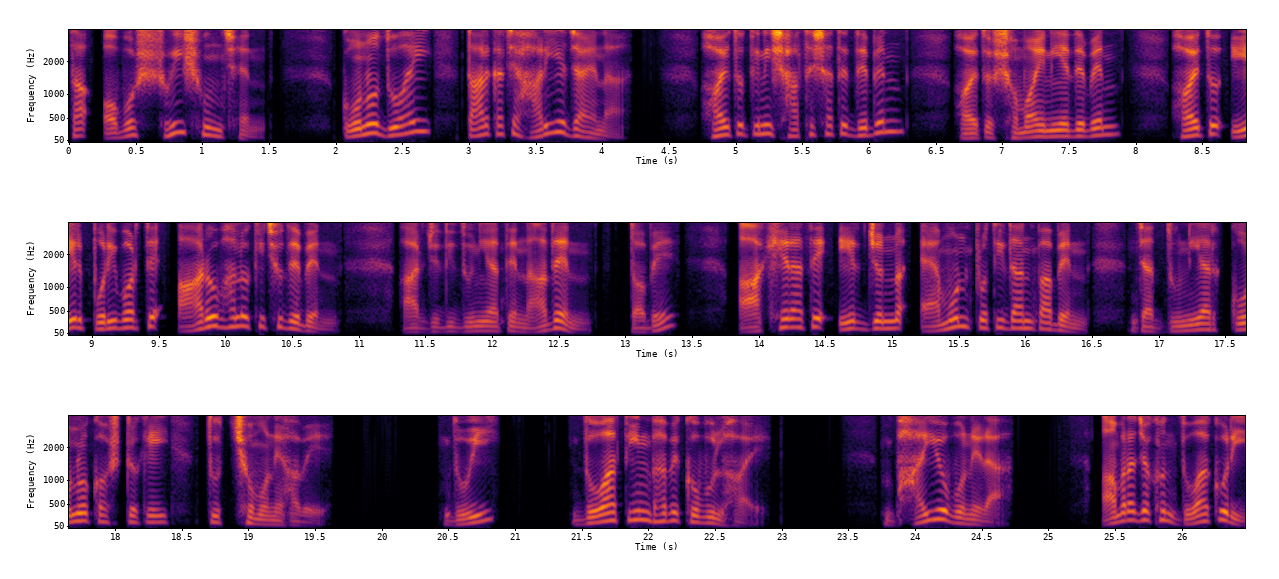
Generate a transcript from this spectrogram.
তা অবশ্যই শুনছেন। কোনো দোয়াই তার কাছে হারিয়ে যায় না। হয়তো তিনি সাথে সাথে দেবেন, হয়তো সময় নিয়ে দেবেন, হয়তো এর পরিবর্তে আরও ভালো কিছু দেবেন। আর যদি দুনিয়াতে না দেন, তবে আখেরাতে এর জন্য এমন প্রতিদান পাবেন যা দুনিয়ার কোনো কষ্টকেই তুচ্ছ মনে হবে। দুই, দোয়া তিনভাবে কবুল হয়। ভাই ও বোনেরা আমরা যখন দোয়া করি,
